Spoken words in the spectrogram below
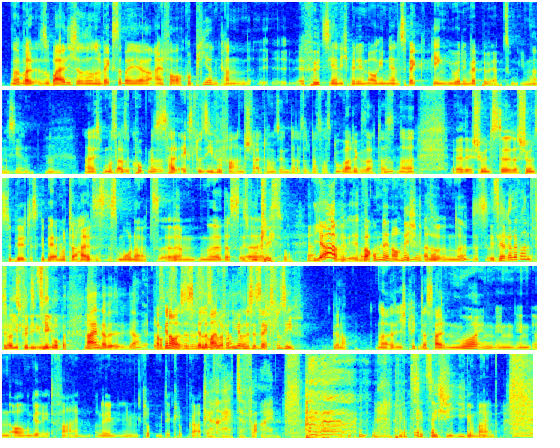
Ne, weil sobald ich so eine Wechselbarriere einfach auch kopieren kann, äh, erfüllt sie ja nicht mehr den originären Zweck gegenüber dem Wettbewerb zu immunisieren. Ja. Mhm. Ich muss also gucken, dass es halt exklusive Veranstaltungen sind. Also das, was du gerade mhm. gesagt hast. Mhm. Ne? Äh, der schönste, das schönste Bild des Gebärmutterhalses des Monats. Ähm, ne? Das ist äh, wirklich so. Ja? ja? warum denn auch nicht? Also ne, das ist ja relevant für die, für die Zielgruppe. Nein, aber ja. Aber genau, ist, es ist relevant, relevant für die und es ist exklusiv. Genau. Ne, also ich kriege das halt nur in, in, in, in eurem Geräteverein und in, in dem Club mit der Clubkarte. Geräteverein. Damit ist jetzt nicht GI gemeint,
